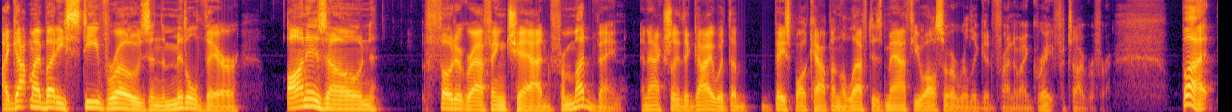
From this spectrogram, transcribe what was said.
I got my buddy Steve Rose in the middle there on his own photographing Chad from Mudvayne. And actually, the guy with the baseball cap on the left is Matthew, also a really good friend of mine, great photographer. But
